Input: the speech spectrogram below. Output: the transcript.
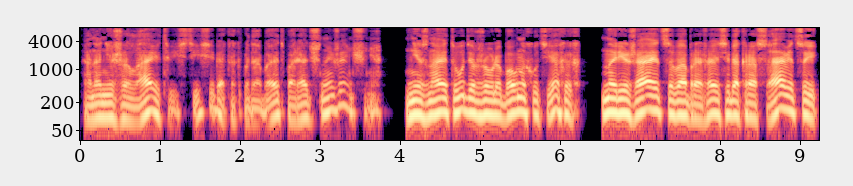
Она не желает вести себя, как подобает порядочной женщине, не знает удержа в любовных утехах, наряжается, воображая себя красавицей,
